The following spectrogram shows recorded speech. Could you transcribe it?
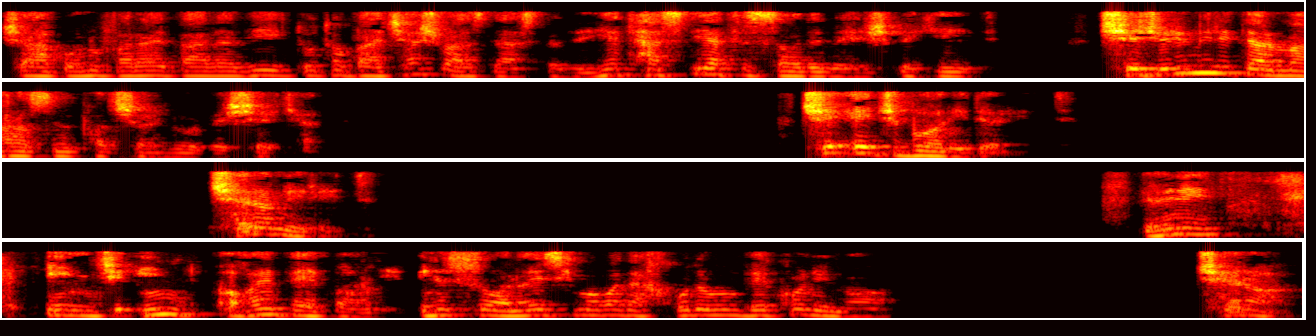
شهبانو فرای پهلوی دو تا بچهش رو از دست داده یه تسلیت ساده بهش بگید. چجوری میرید در مراسم پادشاهی نروژ شرکت؟ چه اجباری دارید؟ چرا میرید؟ ببینید این, این آقای بهبانی این سوالایی است که ما باید خودمون بکنیم ما چرا؟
